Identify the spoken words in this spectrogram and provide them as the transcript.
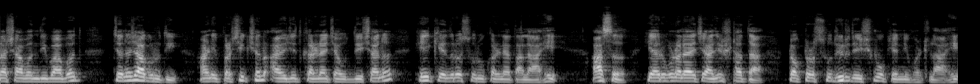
नशाबंदीबाबत जनजागृती आणि प्रशिक्षण आयोजित करण्याच्या उद्देशानं हे केंद्र सुरू करण्यात आलं आहे. असं या रुग्णालयाचे अधिष्ठाता डॉक्टर सुधीर देशमुख यांनी म्हटलं आहे.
